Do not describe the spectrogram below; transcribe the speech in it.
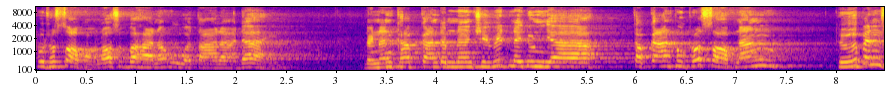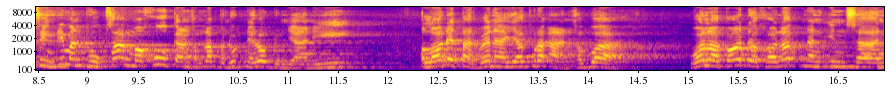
ถูกทดสอบของอัลอสุบฮานะฮูตาลาได้ ดังนั้นครับการดำเนินชีวิตในดุนยากับการถูกทดสอบนั้น ถือเป็นสิ่งที่มันถูกสร้างมาคู่กันสำหรับมนุษย์ในโลกดุนยานี้อัลลอฮ์ได้ตัดไว้ในอายะห์กุรอานครับว่าวะละกอดคอลักนันอินซาน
